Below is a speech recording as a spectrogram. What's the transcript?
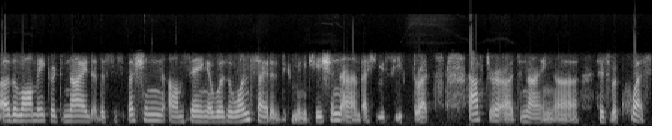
Uh, the lawmaker denied the suspicion, um, saying it was a one-sided communication and that he received threats after uh, denying uh, his request.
